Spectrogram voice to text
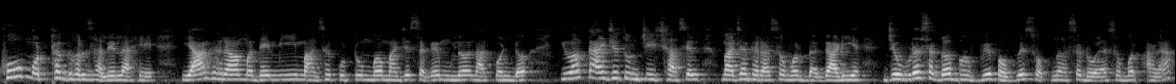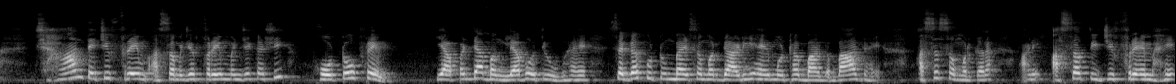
खूप मोठं घर झालेलं आहे. या घरामध्ये मी माझं कुटुंब माझे सगळे मुलं नातवंड किंवा काय जे तुमची इच्छा असेल माझ्या घरासमोर द गाडी आहे. जेवढं सगळं भव्य भव्य स्वप्न असं डोळ्यासमोर आणा. छान त्याची फ्रेम असं म्हणजे फ्रेम म्हणजे कशी? फोटो फ्रेम की आपण त्या बंगल्याभोवती उभं आहे. सगळं कुटुंब आहे समोर गाडी आहे मोठं बाग बाग आहे. असं समोर करा आणि असं ती जी फ्रेम आहे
